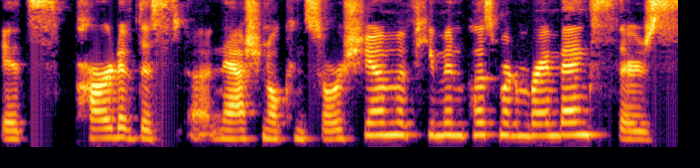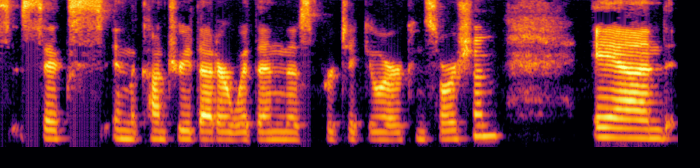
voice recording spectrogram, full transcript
It's part of this uh, national consortium of human postmortem brain banks. There's six in the country that are within this particular consortium, and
